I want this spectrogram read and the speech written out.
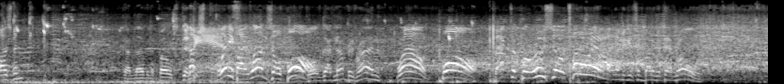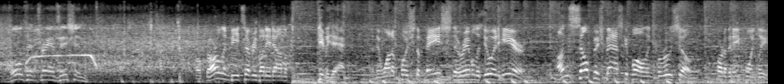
Osman. Got love in the post. Good Nice hands. play by Lonzo Ball. Ball got numbers. Run. Brown, Ball, back to Caruso, to the rim. Oh, let me get some butter with that roll. Bulls in transition. Well, Garland beats everybody down the Give me that. and they want to push the pace. They're able to do it here. Unselfish basketball in Caruso, part of an eight-point lead.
